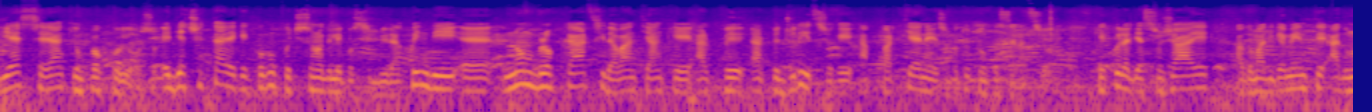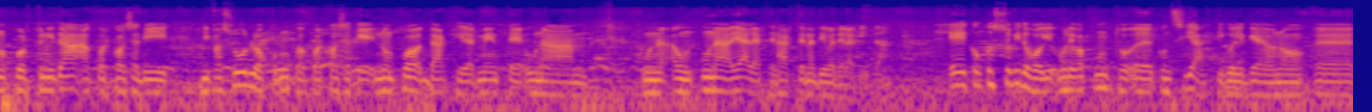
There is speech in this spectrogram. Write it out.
di, essere anche un po' curioso e di accettare che comunque ci sono delle possibilità, quindi eh, non bloccarsi davanti anche al, pe- al, pregiudizio che appartiene soprattutto in questa nazione, che è quella di associare automaticamente ad un'opportunità a qualcosa di, di fasullo o comunque a qualcosa che non può darti realmente una, una, un, una reale alternativa della vita. E con questo video voglio, volevo appunto eh, consigliarti quelli che erano eh,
